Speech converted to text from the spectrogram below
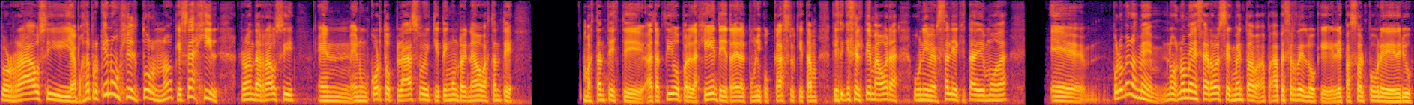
por Rousey y apostar? ¿Por qué no un heel turn, no? Que sea heel Ronda Rousey en, en un corto plazo y que tenga un reinado bastante bastante este atractivo para la gente y atraer al público casual que, tam, que, es el tema ahora universal y que está de moda. Eh, por lo menos me, no, no me desagradó el segmento a, a, pesar de lo que le pasó al pobre de Drew.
